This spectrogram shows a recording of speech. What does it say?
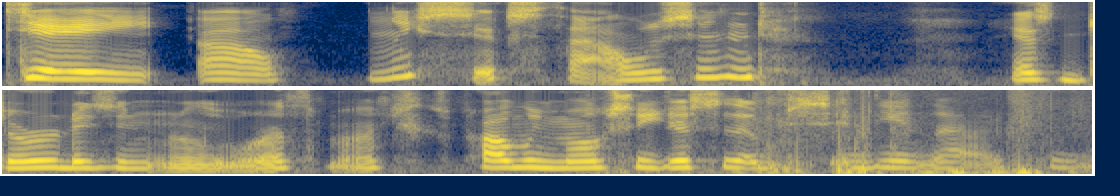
Day. Oh, only 6,000? I guess dirt isn't really worth much. It's probably mostly just the obsidian that actually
